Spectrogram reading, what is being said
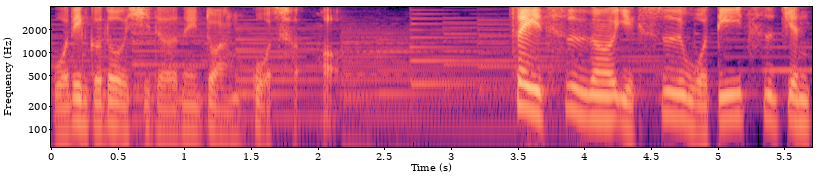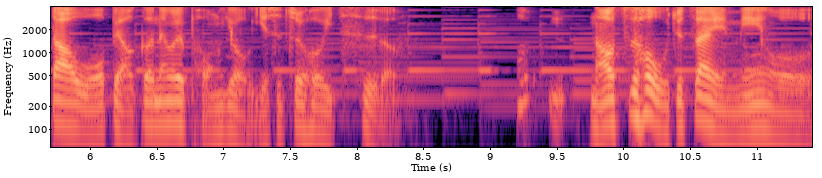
我练格斗游戏的那段过程。哈，这一次呢，也是我第一次见到我表哥那位朋友，也是最后一次了。然后之后我就再也没有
